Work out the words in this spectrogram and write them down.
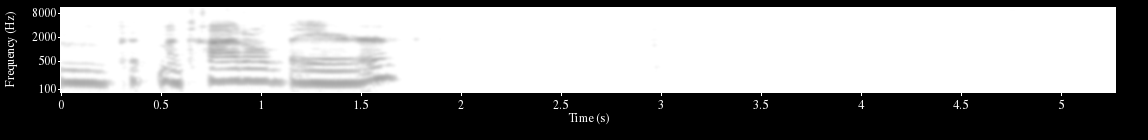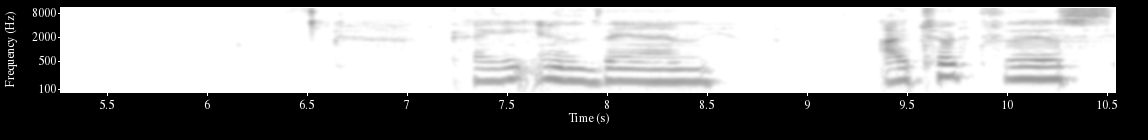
I'm going to put my title there. Okay, and then I took this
